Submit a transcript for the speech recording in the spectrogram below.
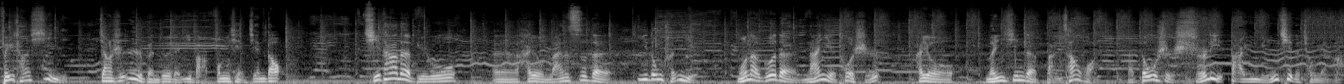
非常细腻，将是日本队的一把锋线尖刀。其他的比如，呃还有兰斯的伊东纯也，摩纳哥的南野拓实，还有门兴的板仓华啊，都是实力大于名气的球员啊。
